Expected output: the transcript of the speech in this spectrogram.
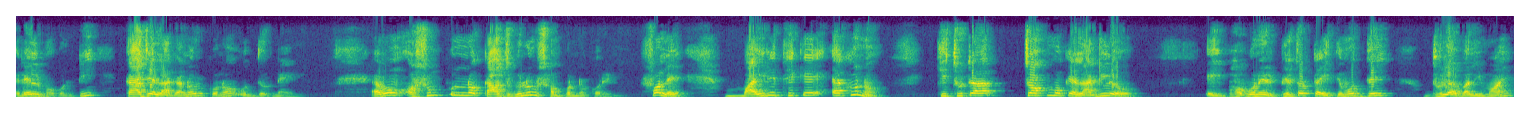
রেল ভবনটি কাজে লাগানোর কোনো উদ্যোগ নেয়নি এবং অসম্পূর্ণ কাজগুলোও সম্পন্ন করেনি। ফলে বাইরে থেকে এখনও কিছুটা চকমকে লাগলেও এই ভবনের ভেতরটা ইতিমধ্যেই ধুলাবালিময়,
